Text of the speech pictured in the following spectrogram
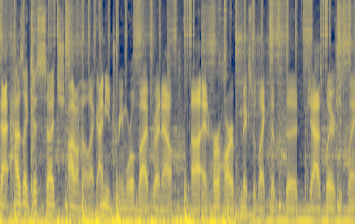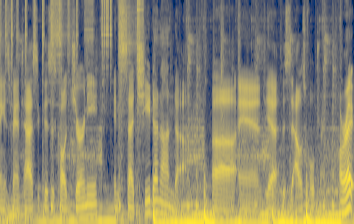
that has like just such I don't know, like I need Dream World vibes right now. Uh, and her harp mixed with like the, the jazz player she's playing is fantastic. This is called Journey in Satchidananda. Uh, and yeah, this is Alice Coltrane. All right,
